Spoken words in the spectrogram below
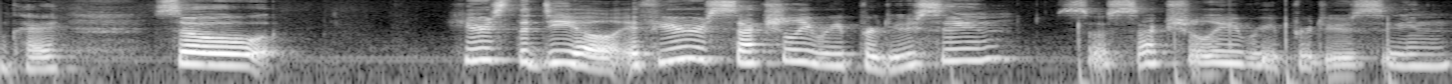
Okay? So here's the deal. If you're sexually reproducing, so sexually reproducing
